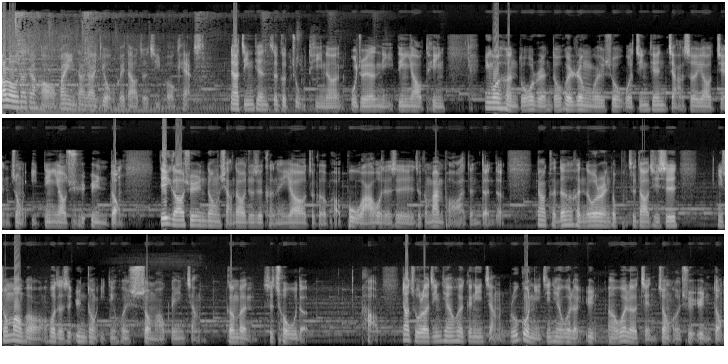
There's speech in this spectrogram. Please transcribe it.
Hello，大家好，欢迎大家又回到这集 Podcast。那今天这个主题呢，我觉得你一定要听，因为很多人都会认为说，我今天假设要减重，一定要去运动。第一个要去运动，想到就是可能要这个跑步啊，或者是这个慢跑啊等等的。那可能很多人都不知道，其实你说慢跑或者是运动一定会瘦吗？我跟你讲，根本是错误的。好，那除了今天会跟你讲，如果你今天为了运呃为了减重而去运动，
